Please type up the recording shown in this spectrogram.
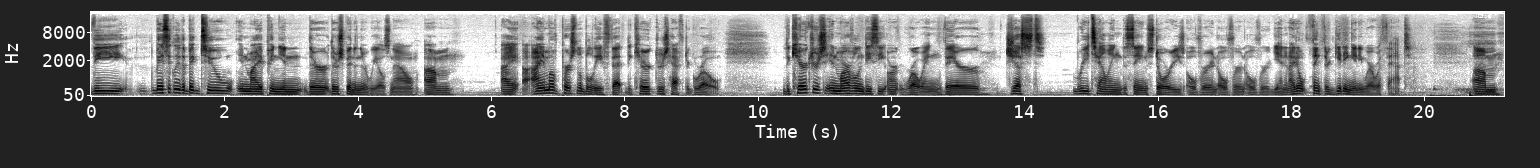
the basically the big two, in my opinion, they're they're spinning their wheels now. Um, I I am of personal belief that the characters have to grow. The characters in Marvel and DC aren't growing. They're just retelling the same stories over and over and over again, and I don't think they're getting anywhere with that. Um,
